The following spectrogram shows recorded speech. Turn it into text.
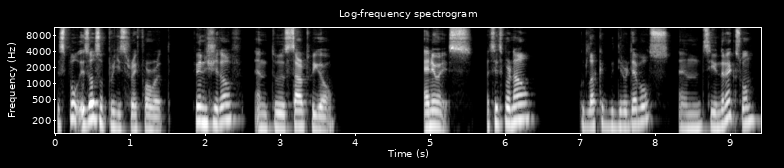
This pull is also pretty straightforward. Finish it off, and to the start we go. Anyways, that's it for now. Good luck with your devils, and see you in the next one.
